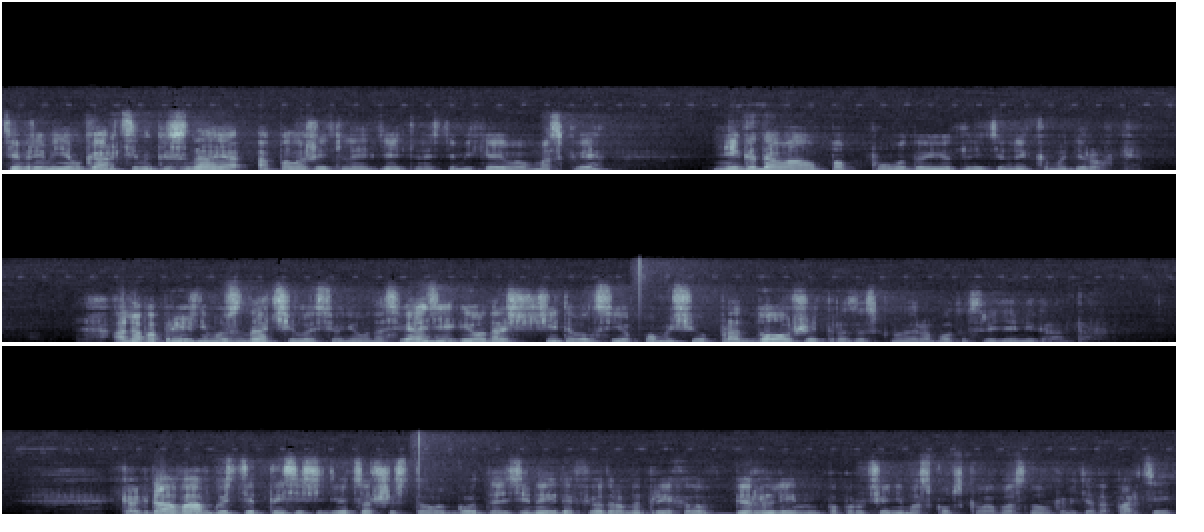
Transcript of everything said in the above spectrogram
Тем временем Гартинг, зная о положительной деятельности Михеева в Москве, негодовал по поводу ее длительной командировки. Она по-прежнему значилась у него на связи, и он рассчитывал с ее помощью продолжить разыскную работу среди эмигрантов. Когда в августе 1906 года Зинаида Федоровна приехала в Берлин по поручению Московского областного комитета партии,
